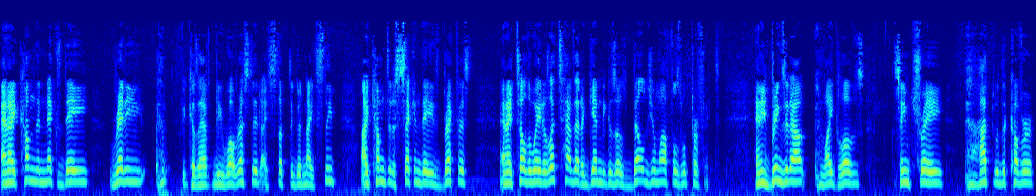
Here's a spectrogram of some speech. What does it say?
And I come the next day ready because I have to be well rested. I slept a good night's sleep. I come to the second day's breakfast and I tell the waiter, let's have that again because those Belgian waffles were perfect. And he brings it out, white gloves, same tray, hot with the cover,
